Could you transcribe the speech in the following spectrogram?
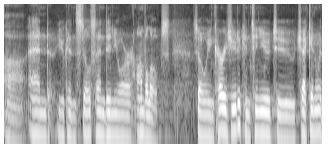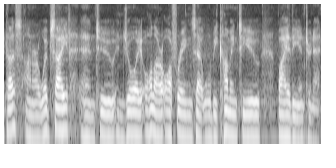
uh, and you can still send in your envelopes. So we encourage you to continue to check in with us on our website and to enjoy all our offerings that will be coming to you via the internet.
